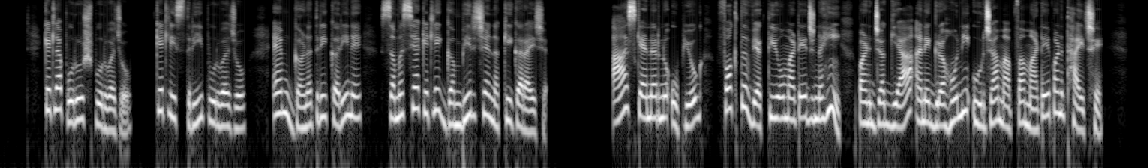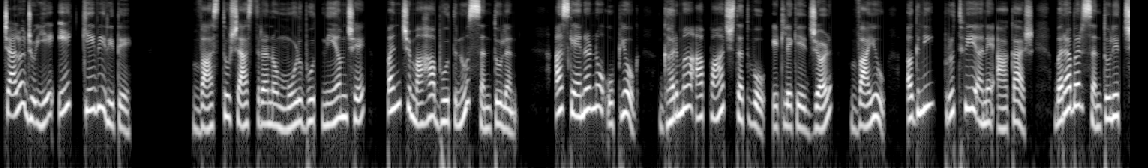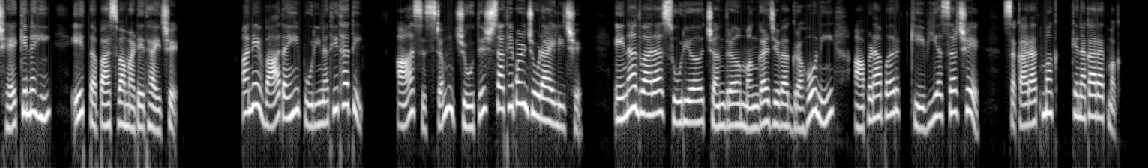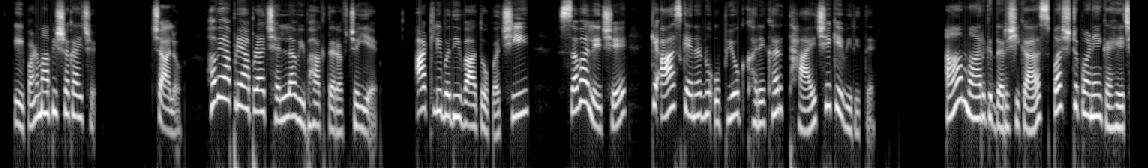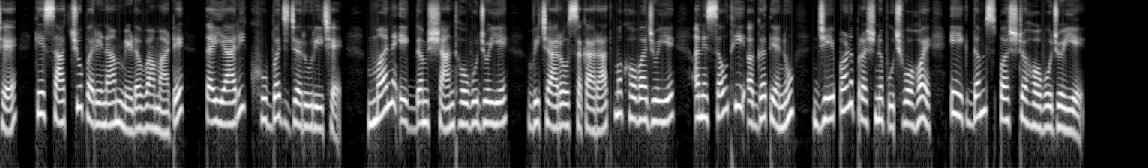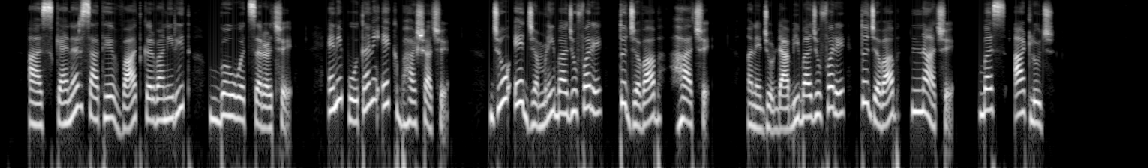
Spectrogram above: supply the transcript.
કેટલા પુરુષ પૂર્વજો કેટલી સ્ત્રી પૂર્વજો, એમ ગણતરી કરીને સમસ્યા કેટલી ગંભીર છે નક્કી કરાય છે. આ સ્કેનરનો ઉપયોગ ફક્ત વ્યક્તિઓ માટે જ નહીં, પણ જગ્યા અને ગ્રહોની ઊર્જા માપવા માટે પણ થાય છે. ચાલો જોઈએ એ કેવી રીતે. વાસ્તુશાસ્ત્રનો મૂળભૂત નિયમ છે પંચમહાભૂતનું સંતુલન. આ સ્કેનરનો ઉપયોગ ઘરમાં આ પાંચ તત્વો, એટલે કે જળ, વાયુ અગ્નિ, પૃથ્વી અને આકાશ બરાબર સંતુલિત છે કે નહીં એ તપાસવા માટે થાય છે. અને વાત અહીં પૂરી નથી થતી. આ સિસ્ટમ જ્યોતિષ સાથે પણ જોડાયેલી છે. એના દ્વારા સૂર્ય, ચંદ્ર, મંગળ જેવા ગ્રહોની આપણા પર કેવી અસર છે? સકારાત્મક કે નકારાત્મક? એ પણ માપી શકાય છે. ચાલો, હવે આપણે આપણા છેલ્લા વિભાગ તરફ જઈએ. આટલી બધી વાતો પછી સવાલ એ છે કે આ સ્કેનરનો ઉપયોગ ખરેખર થાય છે કેવી રીતે? આ માર્ગદર્શિકા સ્પષ્ટપણે કહે છે કે સાચું પરિણામ મેળવવા માટે તૈયારી ખૂબ જ જરૂરી છે. મન એકદમ શાંત હોવું જોઈએ, વિચારો સકારાત્મક હોવા જોઈએ અને સૌથી અગત્યનું, જે પણ પ્રશ્ન પૂછવો હોય, એ એકદમ સ્પષ્ટ હોવો જોઈએ. આ સ્કેનર સાથે વાત કરવાની રીત બહુ જ સરળ છે. એની પોતાની એક ભાષા છે. જો એ જમણી બાજુ ફરે, તો જવાબ હા છે. અને જો ડાબી બાજુ ફરે, તો જવાબ ના છે. બસ આટલું જ.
